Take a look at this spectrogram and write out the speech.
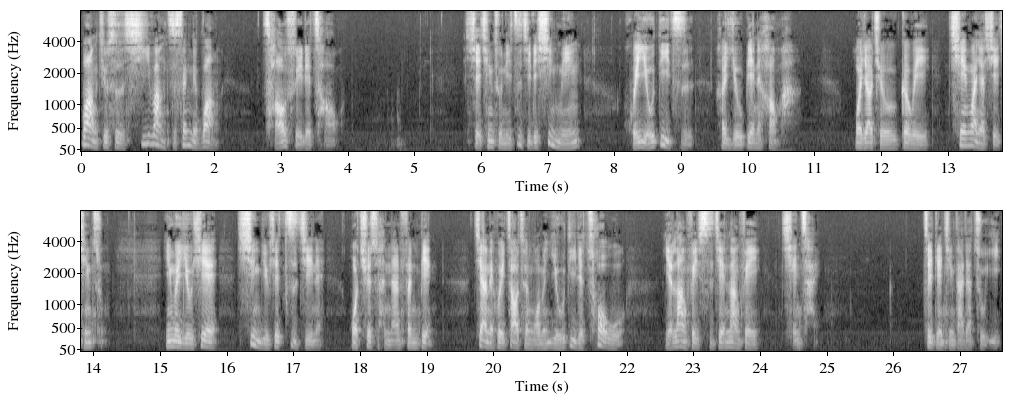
望”就是希望之声的“望”，潮水的“潮”。写清楚你自己的姓名、回邮地址和邮编的号码。我要求各位千万要写清楚，因为有些信、有些字迹呢，我确实很难分辨，这样呢会造成我们邮递的错误，也浪费时间，浪费。钱财，这点请大家注意。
